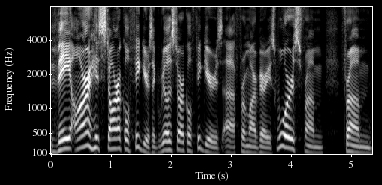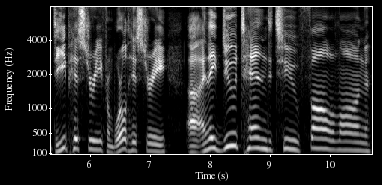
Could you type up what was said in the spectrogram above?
they are historical figures, like real historical figures uh, from our various wars, from from deep history, from world history. Uh, and they do tend to fall along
